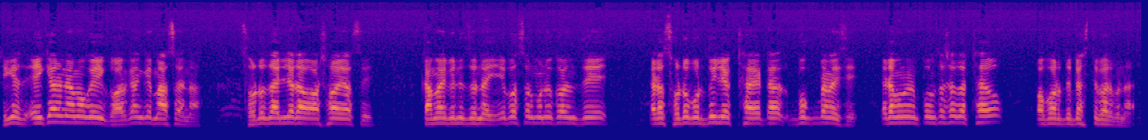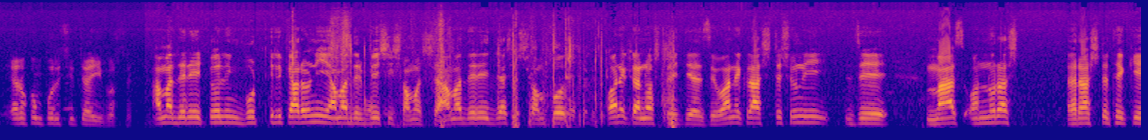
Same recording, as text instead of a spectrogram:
ঠিক আছে? এই কারণে আমাকে এই ঘর গাঙ্গে মাছ হয় না। ছোট জালিয়ারা অসহায় আছে, কামাই বেনুজ নাই। এবছর মনে করেন যে একটা ছোট বোট দুই লাখ টাকা একটা বুক বানাইছে। এটা মনে করেন পঞ্চাশ হাজার টাকাও অপরাধে বেচতে পারবে না। এরকম পরিস্থিতি আই পড়ছে আমাদের এই ট্রলিং বোটটির কারণেই আমাদের বেশি সমস্যা। আমাদের এই দেশের সম্পদ অনেকটা নষ্ট হইতে আছে। অনেক রাষ্ট্রে শুনি যে মাছ অন্য রাষ্ট্র রাষ্ট্র থেকে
